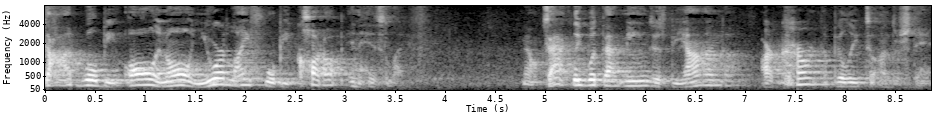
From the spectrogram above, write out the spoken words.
God will be all in all, and your life will be caught up in His life. Now, exactly what that means is beyond our current ability to understand.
